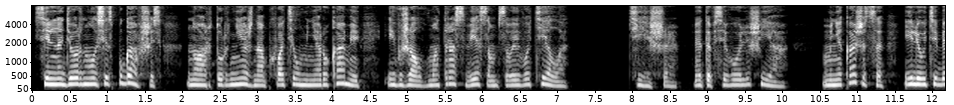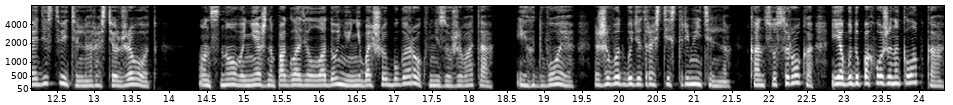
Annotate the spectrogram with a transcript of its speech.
Сильно дернулась, испугавшись, но Артур нежно обхватил меня руками и вжал в матрас весом своего тела. «Тише, это всего лишь я. Мне кажется, или у тебя действительно растет живот?» Он снова нежно погладил ладонью небольшой бугорок внизу живота. Их двое, живот будет расти стремительно. К концу срока я буду похожа на колобка.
